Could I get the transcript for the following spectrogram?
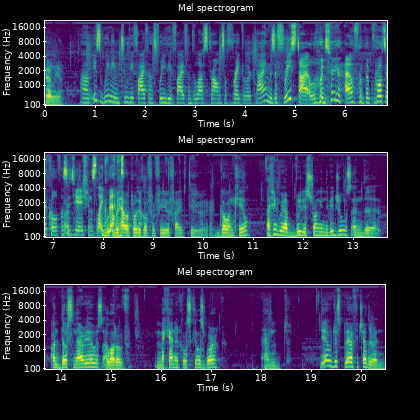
earlier. Um, is winning 2v5 and 3v5 in the last rounds of regular time is a freestyle, or do you have the protocol for situations like we, that? we have a protocol for 3v5 to uh, go and kill. I think we are really strong individuals, and uh, on those scenarios, a lot of mechanical skills work. And yeah, we just play off each other. And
